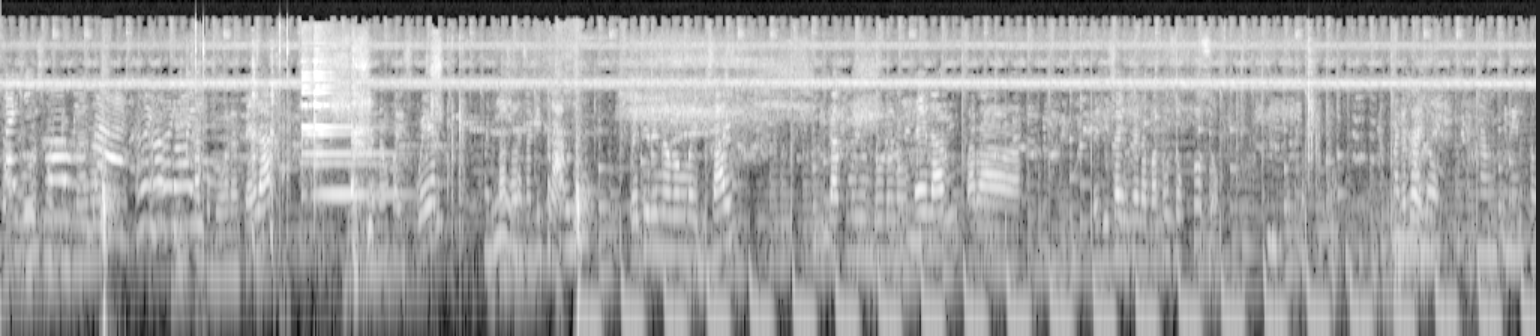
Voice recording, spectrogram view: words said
Tapos magtimpla na. Hindi ka kumuha ng tela. Lagyan ng pa-square. Tasan sa gitna. Pwede rin namang may design. Ikat mo yung dulo ng tela para may design siya na patusok-tusok. Paghalo ng simento.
